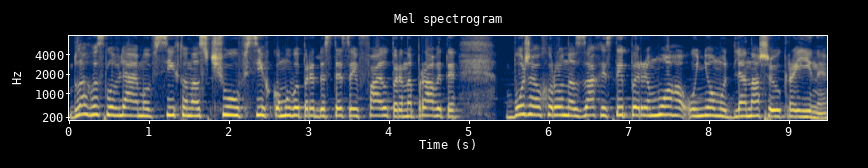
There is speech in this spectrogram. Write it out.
Благословляємо всіх, хто нас чув, всіх, кому ви передасте цей файл, перенаправите. Божа охорона, захист і перемога у ньому для нашої України.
